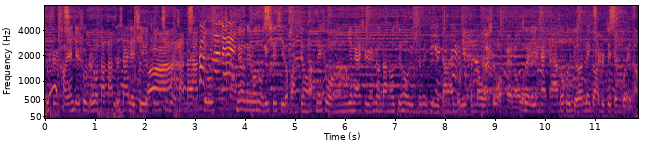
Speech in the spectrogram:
就是考研结束之后，到大四下学期，基本上大家就没有那种努力学习的环境了。那是我们应该是人生当中最后一次为自己将来努力奋斗的时候，所以应该大家都会觉得那段是最珍贵的。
